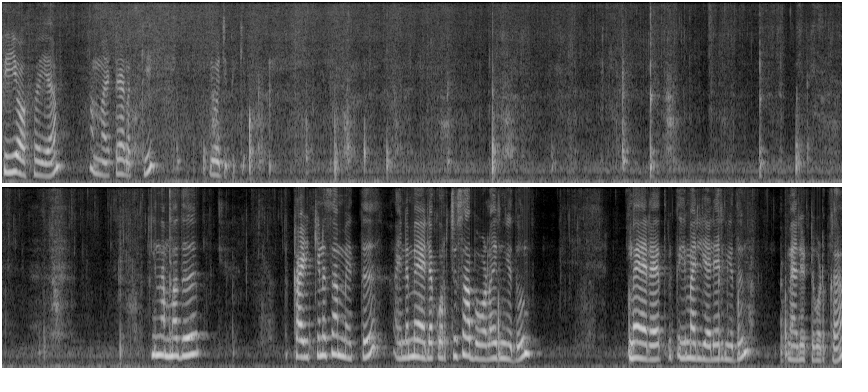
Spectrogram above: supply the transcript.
തീ ഓഫ് ചെയ്യാം. നന്നായിട്ട് ഇളക്കി യോജിപ്പിക്കാം ഇനി നമ്മത് കഴിക്കണ സമയത്ത് അതിന്റെ മേലെ കുറച്ച് സബോള അരിഞ്ഞതും മേലെ ഈ മല്ലിയാല അരിഞ്ഞതും മേലെ ഇട്ട് കൊടുക്കാം.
